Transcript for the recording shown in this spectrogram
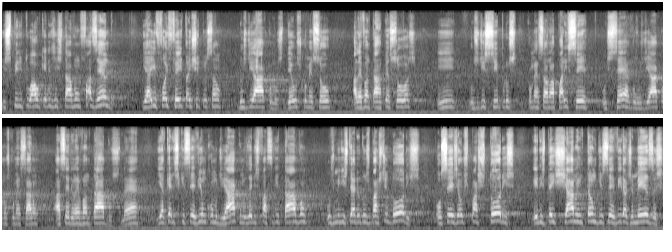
espiritual que eles estavam fazendo. E aí foi feita a instituição dos diáconos. Deus começou a levantar pessoas e os discípulos começaram a aparecer, os servos, os diáconos começaram a serem levantados, né? E aqueles que serviam como diáconos, eles facilitavam os ministérios dos bastidores, ou seja, os pastores, eles deixaram então de servir as mesas,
